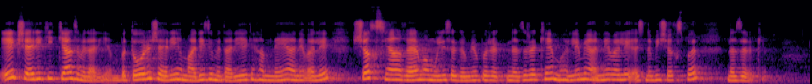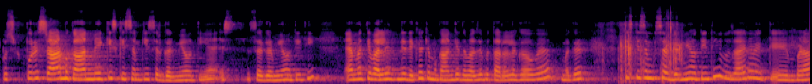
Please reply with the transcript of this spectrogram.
एक शहरी की क्या ज़िम्मेदारी है? बतौर शहरी हमारी ज़िम्मेदारी है कि हम नए आने वाले शख्स या गैर मामूली सरगर्मियों पर नज़र रखें, मोहल्ले में आने वाले अजनबी शख्स पर नज़र रखें। पुरस्कार मकान में किस किस्म की सरगर्मियाँ होती हैं? इस सरगर्मियाँ होती थी। अहमद के वालिद ने देखा कि मकान के दरवाजे पर ताला लगा हुआ है, मगर किस किस्म की सरगर्मियाँ होती थी? वो ज़ाहिर है कि बड़ा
